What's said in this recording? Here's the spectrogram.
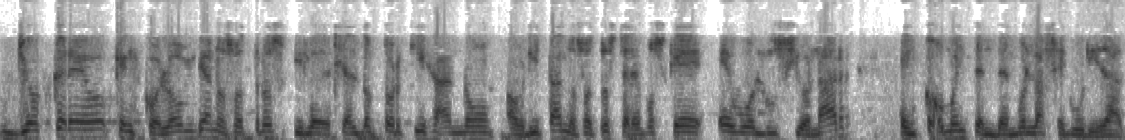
Yo creo que en Colombia nosotros, y lo decía el doctor Quijano, ahorita nosotros tenemos que evolucionar en cómo entendemos la seguridad.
